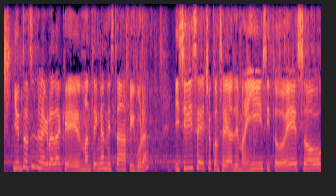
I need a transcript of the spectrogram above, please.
Y entonces me agrada que mantengan esta figura. Y sí dice hecho con cereal de maíz y todo eso.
